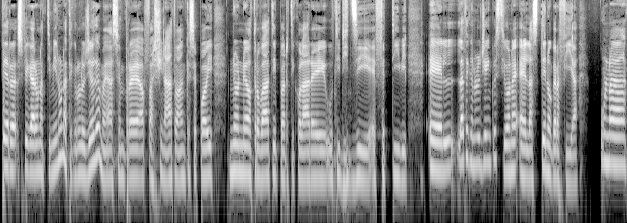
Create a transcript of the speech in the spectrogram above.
per spiegare un attimino una tecnologia che a me ha sempre affascinato, anche se poi non ne ho trovati particolari utilizzi effettivi. E la tecnologia in questione è la stenografia, una,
